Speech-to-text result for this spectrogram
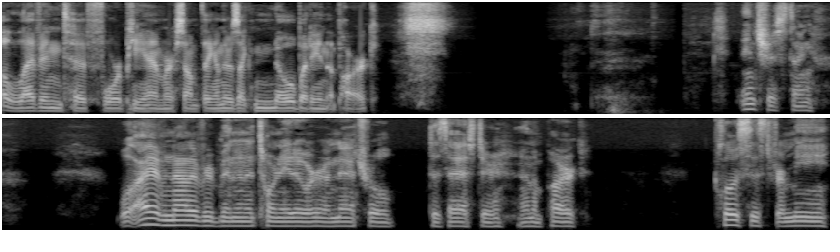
11 to 4 p.m. or something and there was like nobody in the park. Interesting. Well, I have not ever been in a tornado or a natural disaster in a park. Closest for me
